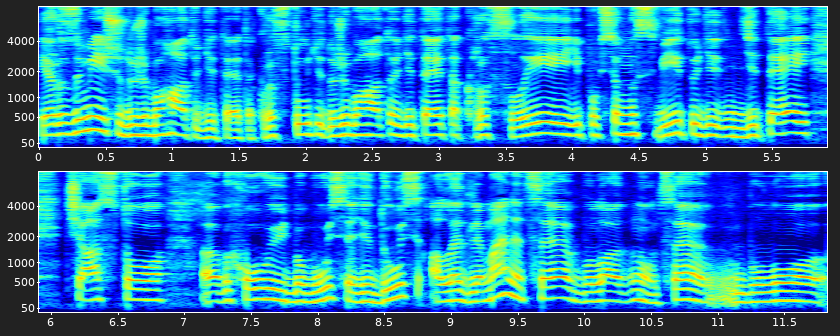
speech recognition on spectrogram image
Я розумію, що дуже багато дітей так ростуть, і дуже багато дітей так росли, і по всьому світу дітей часто е, виховують бабуся, дідусь. Але для мене це була ну, це було.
